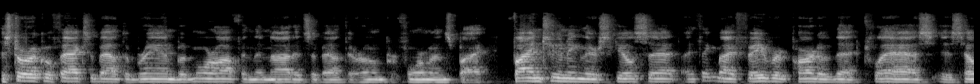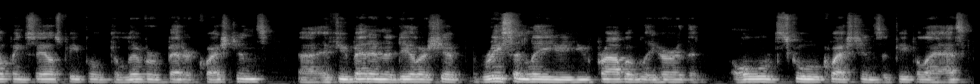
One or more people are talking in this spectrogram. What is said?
historical facts about the brand, but more often than not, it's about their own performance by fine tuning their skill set. I think my favorite part of that class is helping salespeople deliver better questions. Uh, if you've been in a dealership recently, you, have probably heard the old school questions that people ask,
